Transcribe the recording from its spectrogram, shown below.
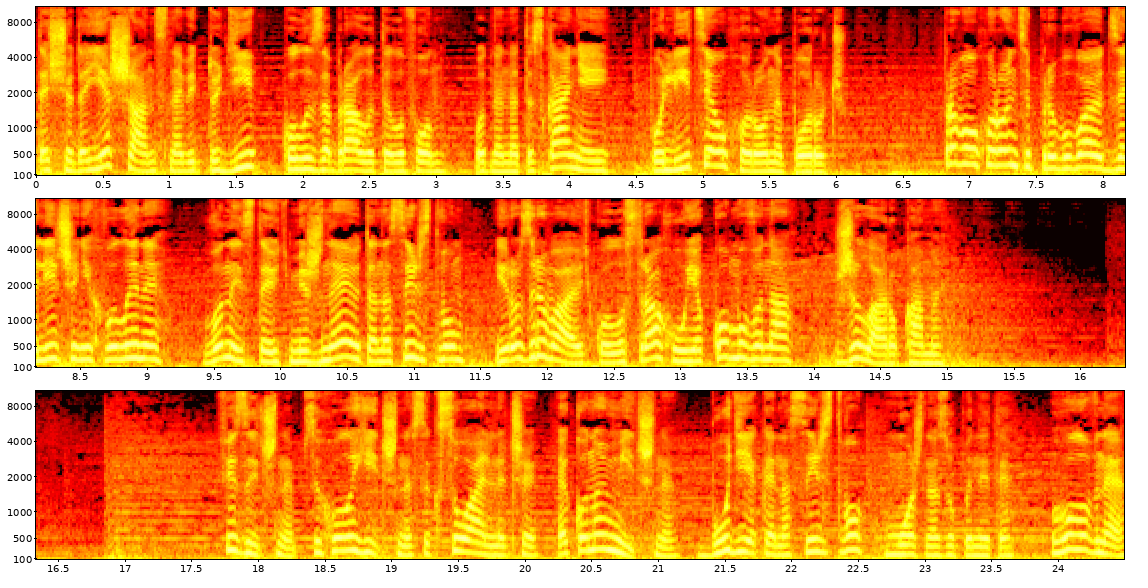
Те, що дає шанс навіть тоді, коли забрали телефон. Одне натискання і поліція охорони поруч. Правоохоронці прибувають за лічені хвилини. Вони стають між нею та насильством і розривають коло страху, у якому вона жила роками. Фізичне, психологічне, сексуальне чи економічне будь-яке насильство можна зупинити. Головне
